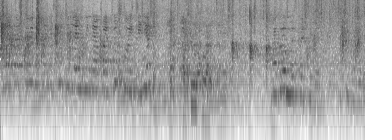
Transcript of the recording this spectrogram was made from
Я достойный заместителя меня почувствуете, нет? Почувствовали, конечно. Огромное спасибо. Спасибо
